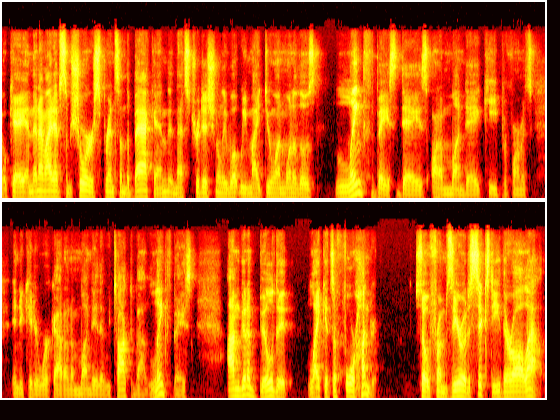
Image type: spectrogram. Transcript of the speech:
Okay. And then I might have some shorter sprints on the back end. And that's traditionally what we might do on one of those length based days on a Monday, key performance indicator workout on a Monday that we talked about, length based. I'm going to build it like it's a 400. So from zero to 60, they're all out.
